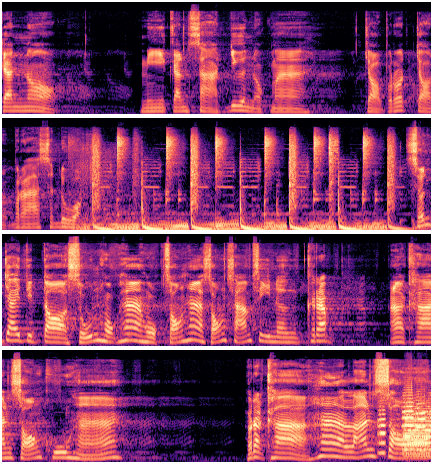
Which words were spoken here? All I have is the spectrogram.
ด้านนอก มีกันศาสตร์ยื่นออกมา จอดรถจอดราสะดวก สนใจติดต่อ 0656252341 ครับ อาคารสองคูหา ราคาห้าล้านสอง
